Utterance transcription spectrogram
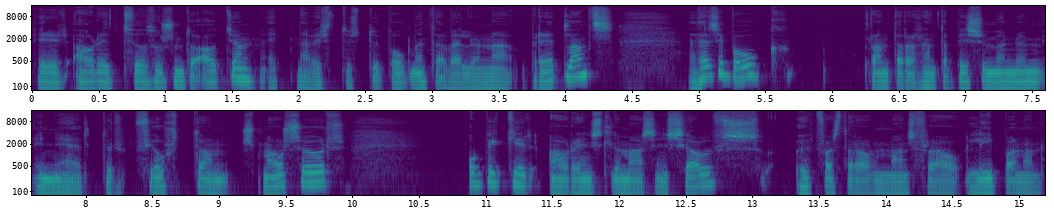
fyrir árið 2018, einna virtustu bókmentaveluna Breitlands. En þessi bók, brandarar handa bissumönnum, inniheldur 14 smásögur og byggir á reynslu maður sjálfs uppfastar árum hans frá Líbanon.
